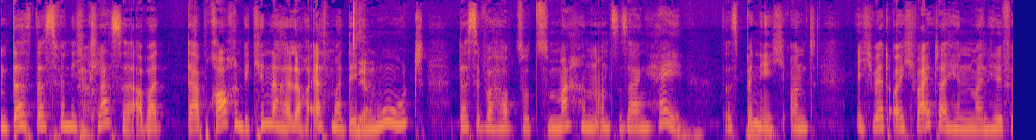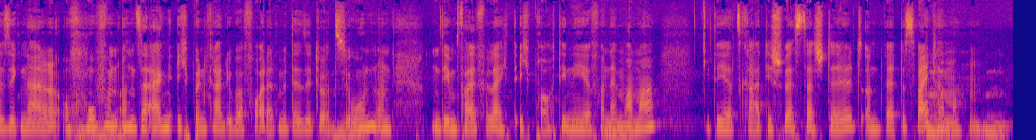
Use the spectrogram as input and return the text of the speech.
Und das, das finde ich ja. klasse, aber da brauchen die Kinder halt auch erstmal den Mut, das überhaupt so zu machen und zu sagen, hey, mhm. das bin mhm. ich und ich werde euch weiterhin mein Hilfesignal rufen und sagen, ich bin gerade überfordert mit der Situation mhm. und in dem Fall vielleicht, ich brauche die Nähe von der Mama die jetzt gerade die Schwester stillt und werde das weitermachen.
